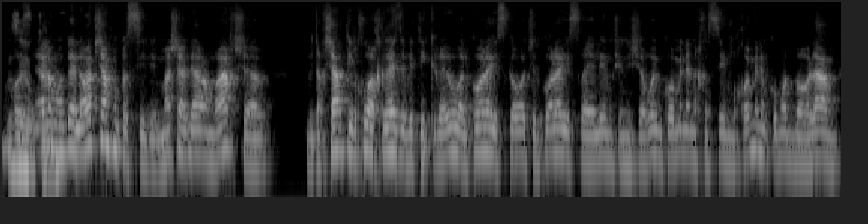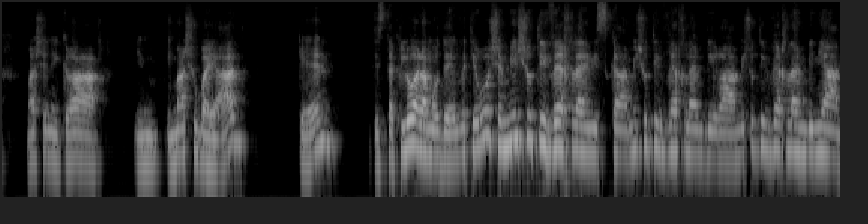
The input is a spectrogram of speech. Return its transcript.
זהו, חוזר כן. למודל, לא רק שאנחנו פסיביים, מה שהגר אמרה עכשיו, ועכשיו תלכו אחרי זה ותקראו על כל העסקאות של כל הישראלים שנשארו עם כל מיני נכסים בכל מיני מקומות בעולם, מה שנקרא עם, עם משהו ביד, כן? תסתכלו על המודל ותראו שמישהו תיווך להם עסקה, מישהו תיווך להם דירה, מישהו תיווך להם בניין,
